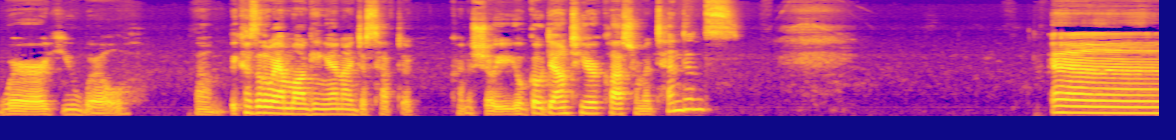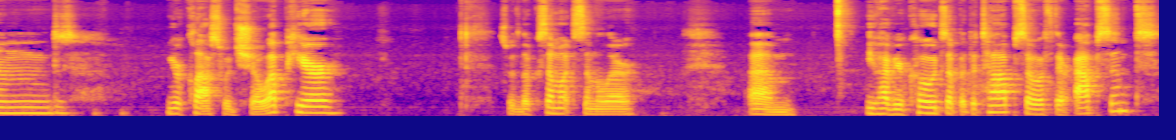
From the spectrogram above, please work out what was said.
where you will, um, because of the way I'm logging in, I just have to kind of show you. You'll go down to your classroom attendance and your class would show up here. It would look somewhat similar. Um, you have your codes up at the top. So if they're absent,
